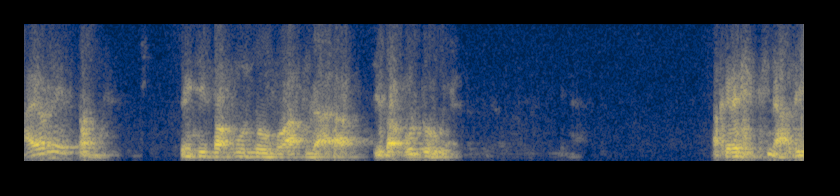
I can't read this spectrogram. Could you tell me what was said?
Ayo repot. Sing kita putu mau Abu Lahab, kita putu. Akhirnya dinali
